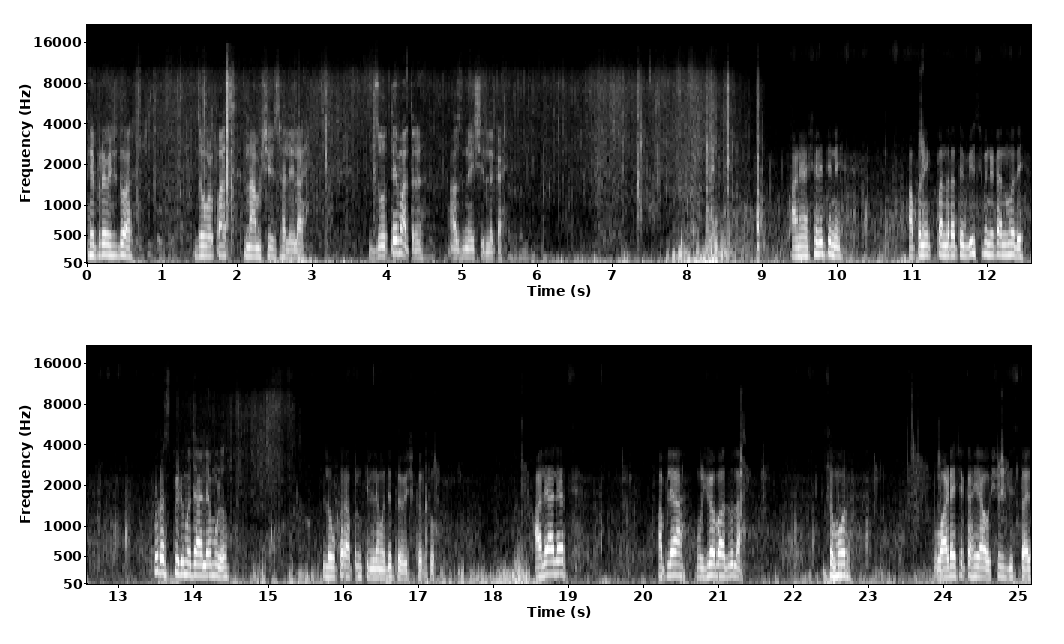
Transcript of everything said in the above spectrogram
हे प्रवेशद्वार जवळपास नामशेष झालेलं आहे. जोते मात्र अजूनही शिल्लक आहे. आणि अशा रीतीने आपण एक पंधरा ते वीस मिनिटांमध्ये थोडं स्पीडमध्ये आल्यामुळं लवकर आपण किल्ल्यामध्ये प्रवेश करतो. आल्या आल्याच आपल्या उजव्या बाजूला समोर वाड्याचे काही अवशेष दिसत आहेत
